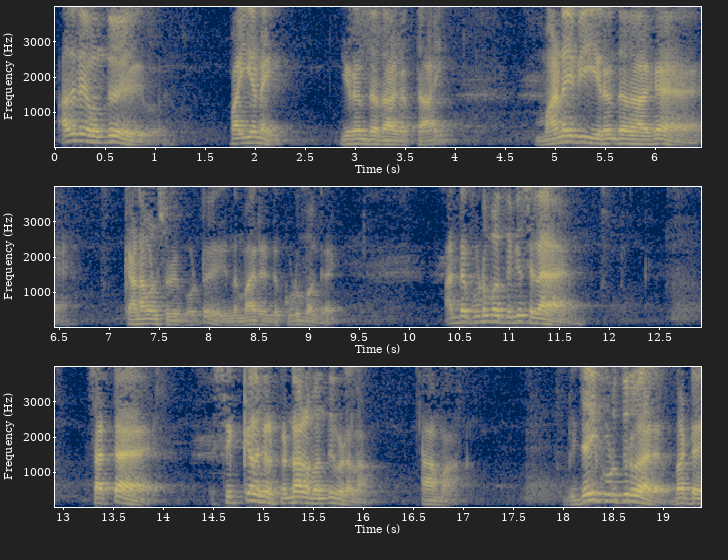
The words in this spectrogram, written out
அதில் வந்து பையனை இறந்ததாக தாய் மனைவி இறந்ததாக கணவன் சொல்லி போட்டு இந்த மாதிரி ரெண்டு குடும்பங்கள். அந்த குடும்பத்துக்கு சில சட்ட சிக்கல்கள் பின்னால் வந்து விடலாம். ஆமாம் விஜய் கொடுத்துருவாரு. பட்டு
